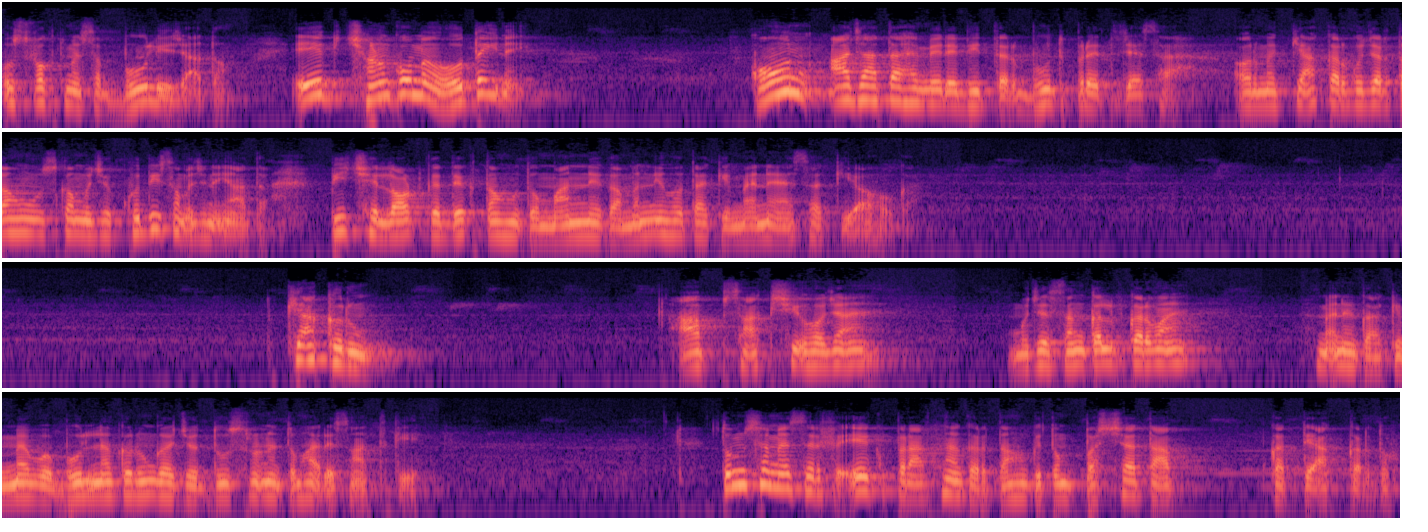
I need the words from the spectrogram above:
उस वक्त मैं सब भूल ही जाता हूँ। एक क्षण को मैं होता ही नहीं। कौन आ जाता है मेरे भीतर भूत प्रेत जैसा? और मैं क्या कर गुजरता हूँ, उसका मुझे खुद ही समझ नहीं आता। पीछे लौट कर देखता हूँ तो मानने का मन नहीं होता कि मैंने ऐसा किया होगा। क्या करूँ? आप साक्षी हो जाएँ, मुझे संकल्प करवाएँ। मैंने कहा कि मैं वो भूल ना करूँगा जो दूसरों ने तुम्हारे साथ की। तुमसे मैं सिर्फ़ एक प्रार्थना करता हूँ कि तुम पश्चाताप का त्याग कर दो।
